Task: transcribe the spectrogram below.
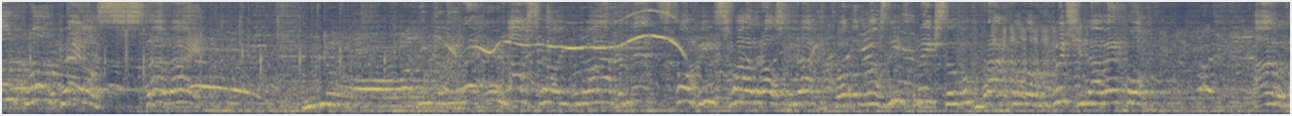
Rob van Kels, daarbij. Afstelling van de wagen net toch iets zwaarder als gedacht. Want het was niet niks dat nog gevraagd had een busje daar weg mocht. Aan het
